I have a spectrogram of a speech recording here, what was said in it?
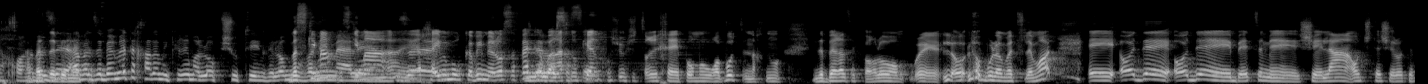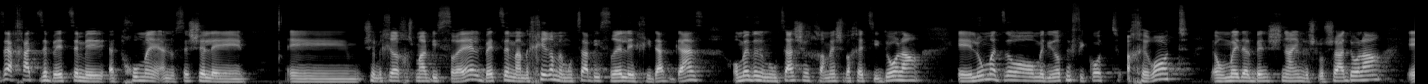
נכון, אבל, אבל, זה, זה, באמת... אבל זה באמת אחד המקרים הלא פשוטים ולא מסכימה, מובנים מאליהם. מסכימה, מסכימה, זה... החיים הם מורכבים ללא ספק, ללא אבל ספק. אנחנו כן חושבים שצריך אה, פה מעורבות, אנחנו נדבר על זה כבר לא, אה, לא, לא מול המצלמות. עוד, עוד בעצם שאלה, עוד שתי שאלות לזה, אחת זה בעצם התחום, הנושא של... של מחיר החשמל בישראל, בעצם המחיר הממוצע בישראל ליחידת גז עומד בממוצע של חמש וחצי דולר, אה, לעומת זו מדינות מפיקות אחרות עומד על בין 2 ל-3 דולר, אה,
